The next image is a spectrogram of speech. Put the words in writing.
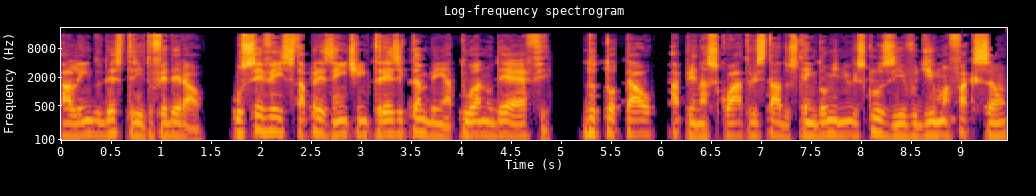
além do Distrito Federal. O CV está presente em 13 e também atua no DF. Do total, apenas quatro estados têm domínio exclusivo de uma facção,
